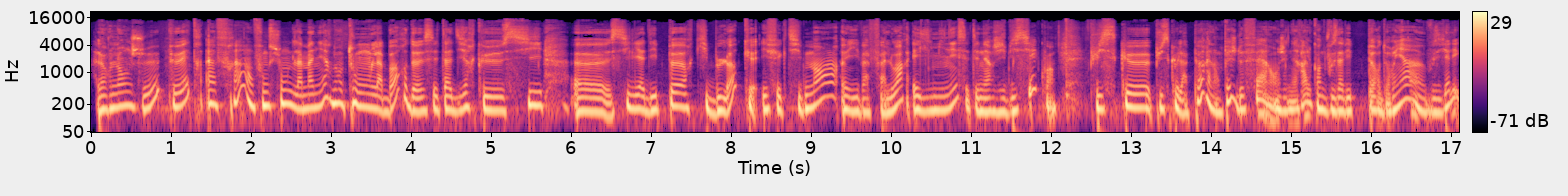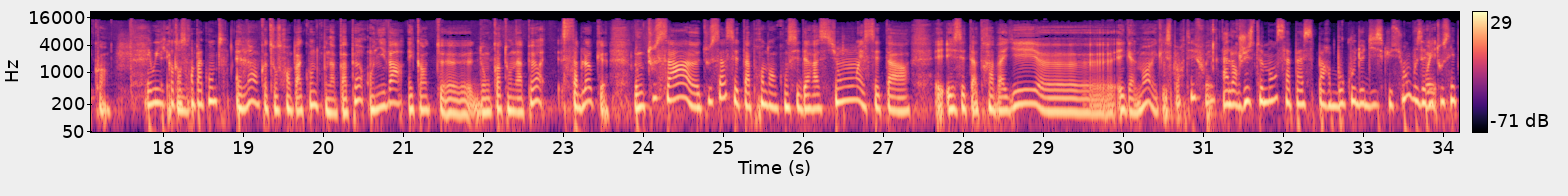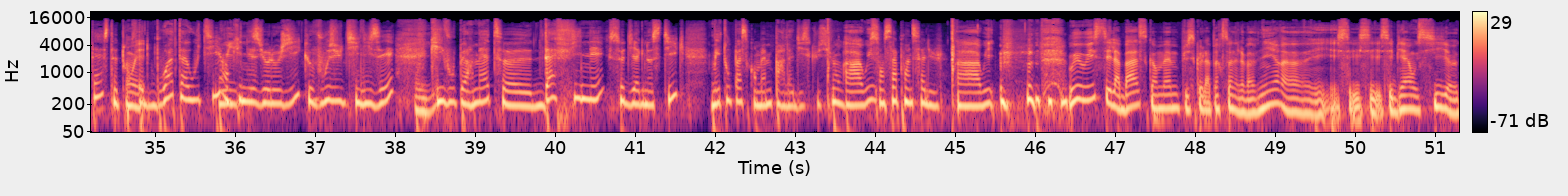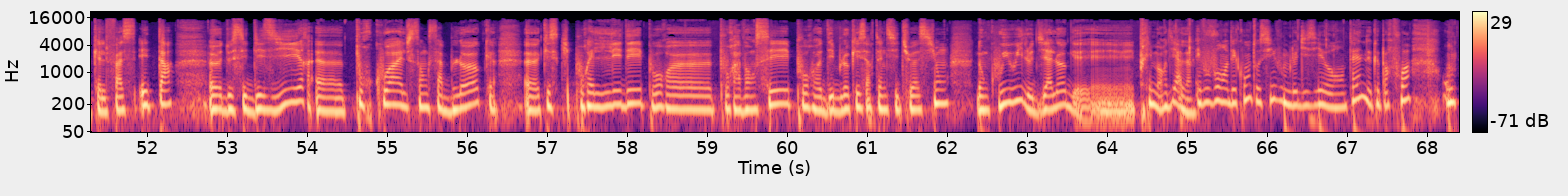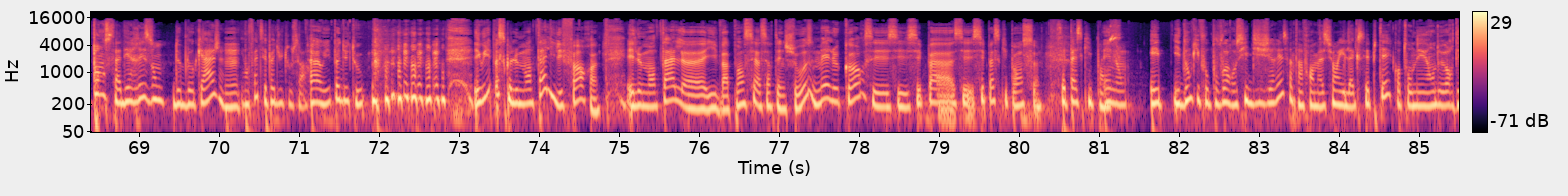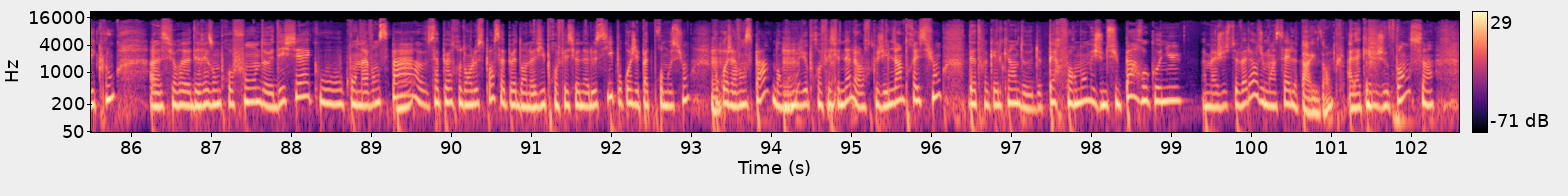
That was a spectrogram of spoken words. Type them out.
Alors l'enjeu peut être un frein en fonction de la manière dont on l'aborde, c'est-à-dire que si euh, s'il y a des peurs qui bloquent, effectivement, euh, il va falloir éliminer cette énergie viciée, quoi. Puisque puisque la peur, elle empêche de faire. En général, quand vous avez peur de rien, vous y allez quoi. Et oui, quand on se rend pas compte. Et non, quand on se rend pas compte qu'on n'a pas peur, on y va. Et quand euh, donc quand on a peur, ça bloque. Donc tout ça, euh, tout ça, c'est à prendre en considération et c'est à et, et c'est à travailler euh, également avec les sportifs, oui. Alors justement, ça passe par beaucoup de discussions. Vous avez Oui. tous ces tests, toute Oui. cette boîte à outils en kinésiologie que vous utilisez, qui vous permettent d'affiner ce diagnostic. Mais tout passe quand même par la discussion. Ah oui. Sans ça, point de salut. Ah oui, oui, oui, c'est la base quand même, puisque la personne elle va venir. euh, et c'est- bien aussi euh, qu'elle fasse état euh, de ses désirs, pourquoi elle sent que ça bloque, qu'est-ce qui pourrait l'aider pour pour avancer, pour débloquer certaines situations. Donc oui, oui, le dialogue est primordial. Et vous vous rendez compte aussi, vous me le disiez hors antenne, que parfois on pense à des raisons de blocage, et en fait c'est pas du tout ça. Ah oui, pas du tout. et oui, parce que le mental, il est fort. Et le mental, euh, il va penser à certaines choses, mais le corps, c'est pas c'est c'est pas ce qu'il pense. C'est pas ce qu'il pense. Et non. Et, et donc, il faut pouvoir aussi digérer cette information et l'accepter quand on est en dehors des clous, euh, sur euh, des raisons profondes d'échec ou qu'on n'avance pas. Euh, Ça peut être dans le sport, ça peut être dans la vie professionnelle aussi. Pourquoi j'ai pas de promotion? Pourquoi j'avance pas dans mon milieu professionnel alors que j'ai l'impression d'être quelqu'un de, de performant, mais je ne suis pas reconnue? À ma juste valeur, du moins celle par exemple à laquelle je pense.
